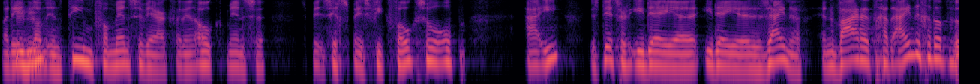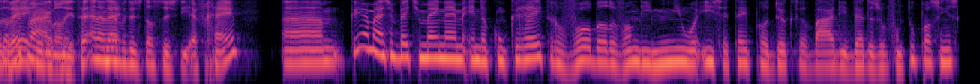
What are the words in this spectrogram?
Waarin Mhm. dan een team van mensen werkt. Waarin ook mensen spe- zich specifiek focussen op AI. Dus dit soort ideeën, ideeën zijn er. En waar het gaat eindigen, dat, Dat, weten we eigenlijk nog niet. Hè? En dan Nee. hebben we dus, dat is dus die FG. Ehm, kun jij mij eens een beetje meenemen in de concretere voorbeelden van die nieuwe ICT-producten waar die wet dus op van toepassing is?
